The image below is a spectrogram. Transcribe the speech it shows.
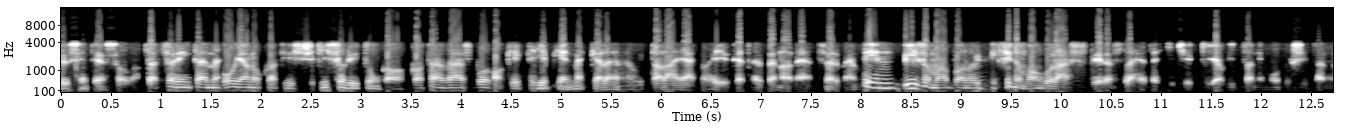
őszintén szólva. Tehát szerintem olyanokat is kiszorítunk a katázásból, akik egyébként meg kellene, hogy találják a helyüket ebben a rendszerben. Én bízom abban, hogy még finom hangolásért ezt lehet egy kicsit javítani, módosítani.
